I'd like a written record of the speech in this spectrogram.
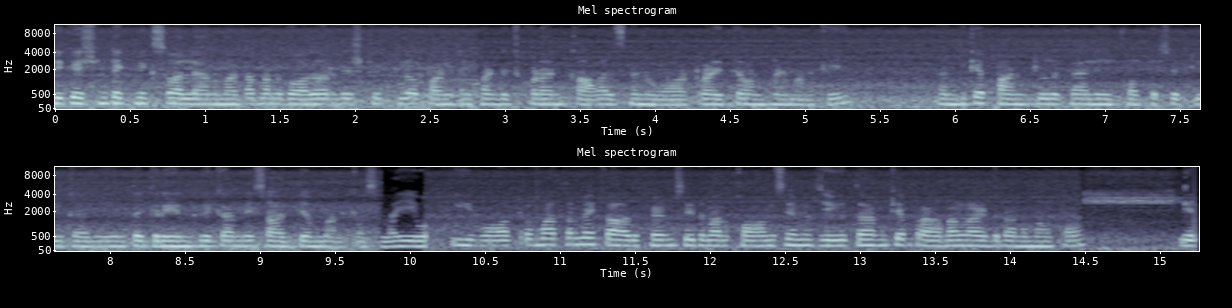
ఇరిగేషన్ టెక్నిక్స్ వల్లే అనమాట మన గోదావరి డిస్ట్రిక్ట్లో పంటలు పండించుకోవడానికి కావాల్సిన వాటర్ అయితే ఉంటున్నాయి మనకి. అందుకే పంటలు కానీ కొబ్బరి చెట్లు కానీ ఇంత గ్రీనరీ కానీ సాధ్యం మనకి అసలు. ఈ ఈ వాటర్ మాత్రమే కాదు ఫ్రెండ్స్ ఇది మన కోనసీమ జీవితానికే ప్రాణం లాంటిది అనమాట ఈ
